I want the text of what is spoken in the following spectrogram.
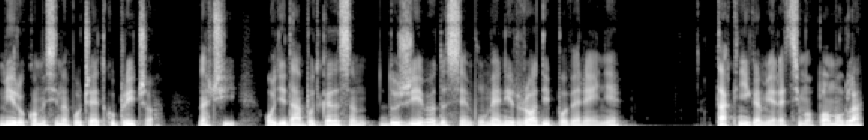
Mir u kome si na početku pričao. Znači, odjedan put kada sam doživeo da se u meni rodi poverenje, ta knjiga mi je recimo pomogla,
